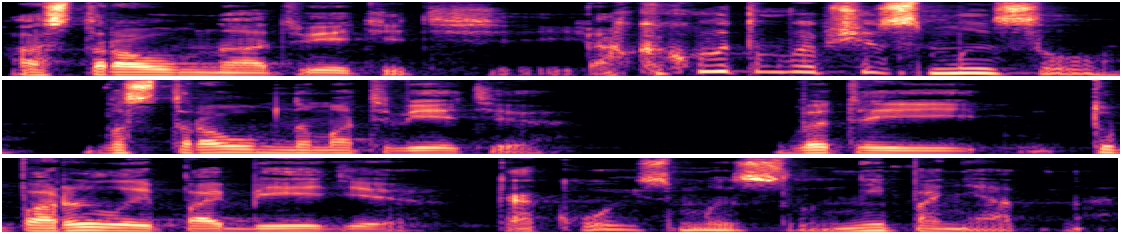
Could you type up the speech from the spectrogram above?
остроумно ответить. А какой там вообще смысл в остроумном ответе? В этой тупорылой победе? Какой смысл? Непонятно.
